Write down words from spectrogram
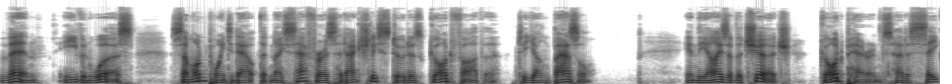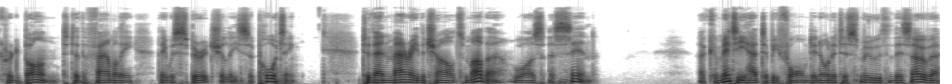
Then, even worse, someone pointed out that Nicephorus had actually stood as godfather to young Basil. In the eyes of the church, godparents had a sacred bond to the family they were spiritually supporting. To then marry the child's mother was a sin. A committee had to be formed in order to smooth this over,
